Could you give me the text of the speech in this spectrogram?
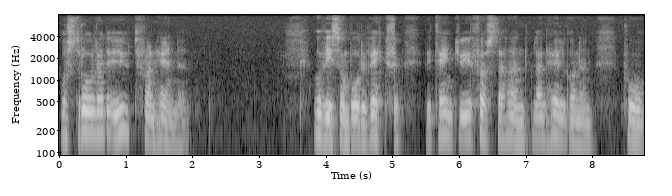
och strålade ut från henne. Och vi som bor i Växjö, vi tänker ju i första hand bland helgonen på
